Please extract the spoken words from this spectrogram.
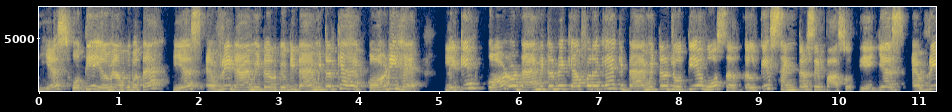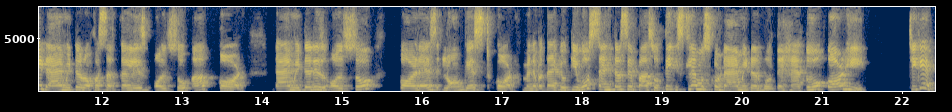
यस yes, होती है। ये मैंने आपको बताया। यस एवरी डायमीटर क्योंकि डायमीटर क्या है? कॉर्ड ही है। लेकिन कॉर्ड और डायमीटर में क्या फ़र्क है कि डायमीटर जो होती है वो सर्कल के सेंटर से पास होती है। Yes every diameter of a circle is also a chord diameter is also chord as longest chord मैंने बताया क्योंकि वो सेंटर से पास होती है इसलिए हम उसको डायमीटर बोलते हैं। तो वो कॉर्ड ही। ठीक है?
